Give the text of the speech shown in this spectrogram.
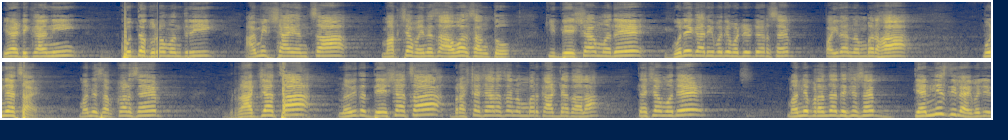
या ठिकाणी खुद्द गृहमंत्री अमित शहा यांचा मागच्या महिन्याचा अहवाल सांगतो की देशामध्ये गुन्हेगारीमध्ये वडेट्टीवार साहेब पहिला नंबर हा पुण्याचा आहे. मान्य सपकाळ साहेब राज्याचा नव्हे तर देशाचा भ्रष्टाचाराचा नंबर काढण्यात आला. त्याच्यामध्ये मान्य प्रधानाध्यक्ष साहेब त्यांनीच दिलाय. म्हणजे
